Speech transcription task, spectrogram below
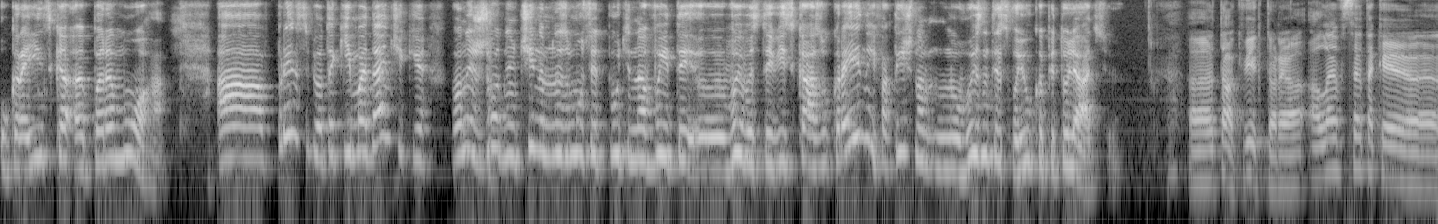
українська е, перемога. А в принципі, отакі майданчики вони жодним чином не змусять Путіна вийти, е, вивести війська з України і фактично ну, визнати свою капітуляцію. Е, Так, Вікторе, але все-таки е,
